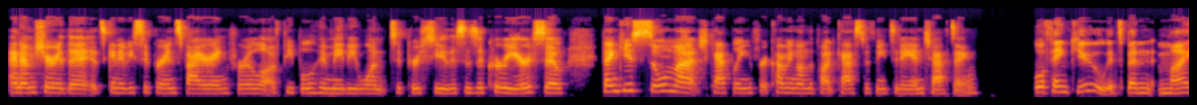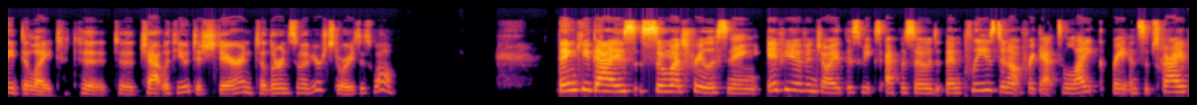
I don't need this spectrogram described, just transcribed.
And I'm sure that it's going to be super inspiring for a lot of people who maybe want to pursue this as a career. So thank you so much, Kathleen, for coming on the podcast with me today and chatting. Well, thank you. It's been my delight to to chat with you, to share and to learn some of your stories as well. Thank you guys so much for listening. If you have enjoyed this week's episode, then please do not forget to like, rate, and subscribe.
